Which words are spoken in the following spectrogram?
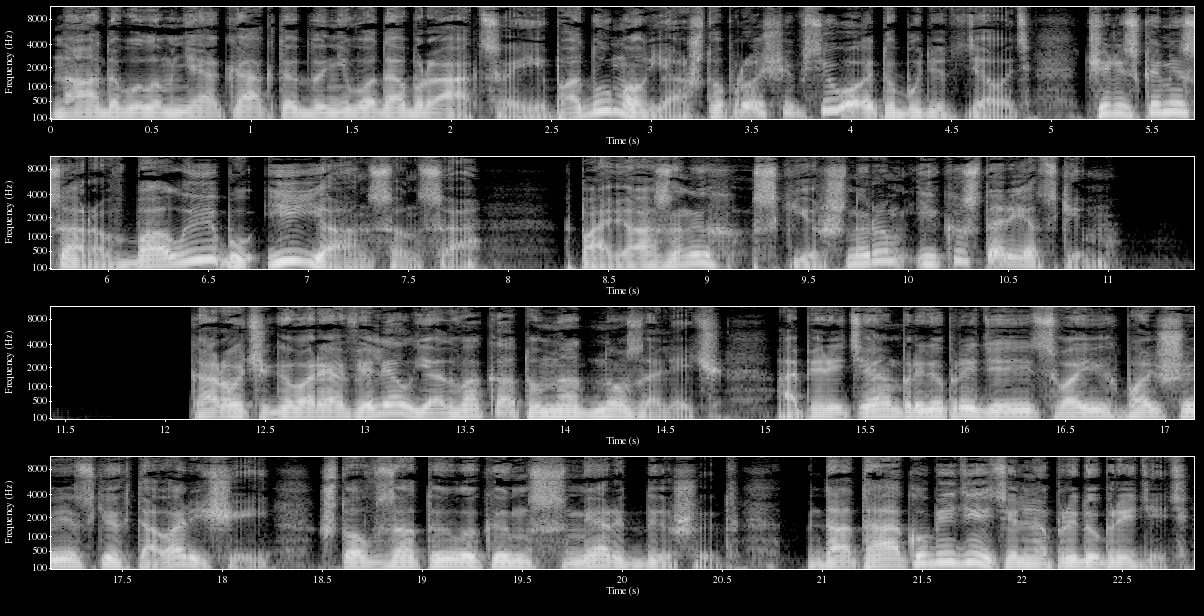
Надо было мне как-то до него добраться, и подумал я, что проще всего это будет сделать через комиссаров Балыбу и Янсенса, повязанных с Киршнером и Косторецким. Короче говоря, велел я адвокату на дно залечь, а перед тем предупредить своих большевистских товарищей, что в затылок им смерть дышит, да так убедительно предупредить,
